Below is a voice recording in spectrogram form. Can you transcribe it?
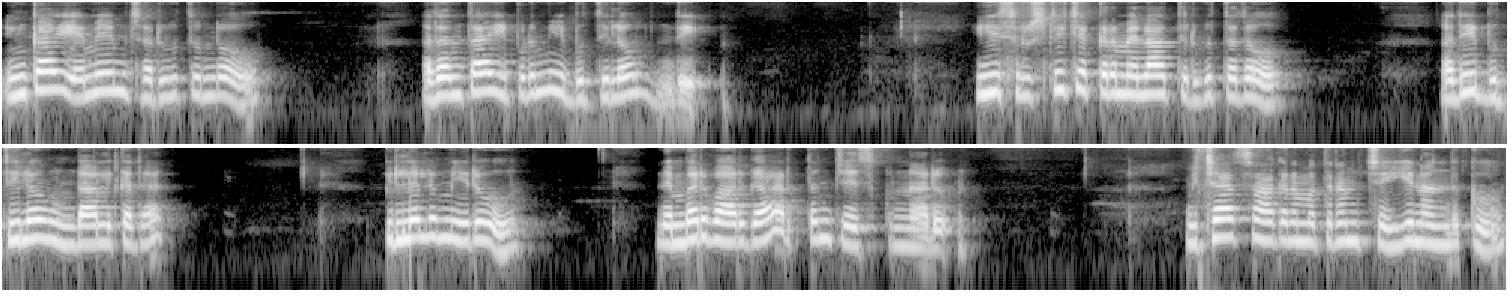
ఇంకా ఏమేం జరుగుతుందో అదంతా ఇప్పుడు మీ బుద్ధిలో ఉంది. ఈ సృష్టి చక్రం ఎలా తిరుగుతుందో అది బుద్ధిలో ఉండాలి కదా. పిల్లలు మీరు నెంబర్ వారుగా అర్థం చేసుకున్నారు. విచారసాగర మతనం చెయ్యనందుకు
